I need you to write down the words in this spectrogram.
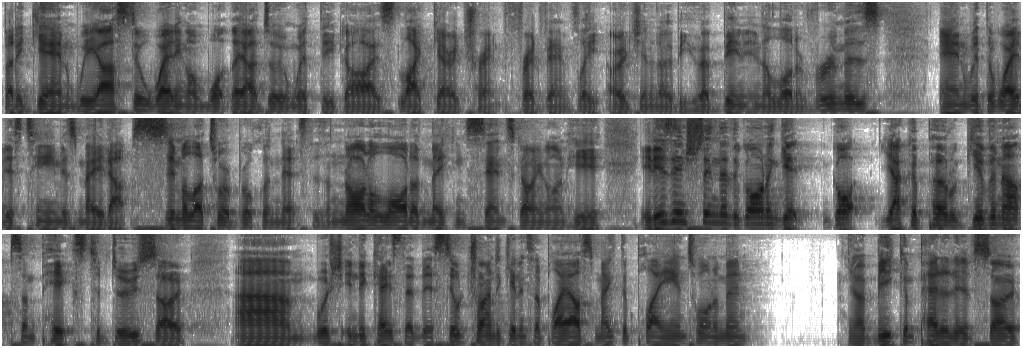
But again, we are still waiting on what they are doing with the guys like Gary Trent, Fred VanVleet, OG Anunoby, who have been in a lot of rumors and with the way this team is made up, similar to a Brooklyn Nets, there's not a lot of making sense going on here. It is interesting that they've gone and get got Jakob Poeltl given up some picks to do so, um, which indicates that they're still trying to get into the playoffs, make the play-in tournament, you know, be competitive. So.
